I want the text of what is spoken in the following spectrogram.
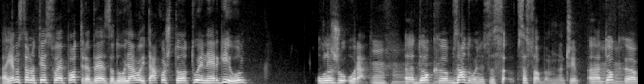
uh, jednostavno te svoje potrebe zadovoljavaju tako što tu energiju ulažu u rad. Uh -huh, uh, dok uh -huh. zadovoljni su sa, sa sobom. Znači, dok uh,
